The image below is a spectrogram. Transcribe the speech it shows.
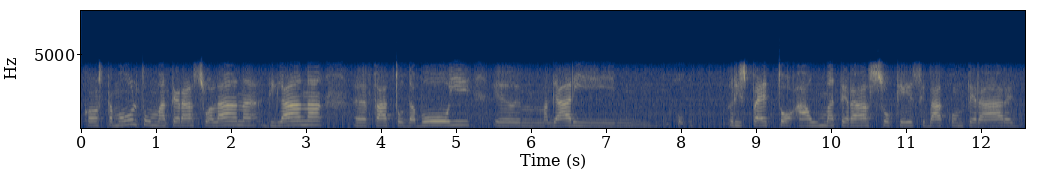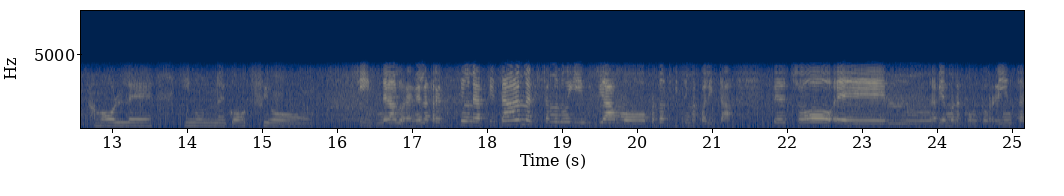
costa molto un materasso a lana, di lana eh, fatto da voi, eh, magari mm, rispetto a un materasso che si va a comprare a molle in un negozio? Sì, nella, allora, nella tradizione artigiana diciamo, noi usiamo prodotti di prima qualità, perciò ehm, abbiamo una concorrenza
